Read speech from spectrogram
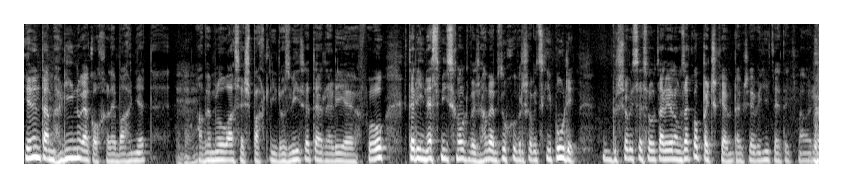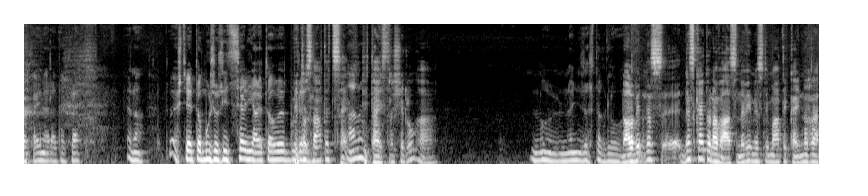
Jeden tam hlínu jako chleba hněte mm-hmm. a vemlouvá se špachtlí do zvířete reliefu, který nesmí schnout ve žhavém vzduchu vršovický půdy. Vršovice jsou tady jenom za kopečkem, takže vidíte, teď máme toho Kajnara takhle. No, ještě to můžu říct celý, ale to bude... Vy to znáte celý, Ty ta je strašně dlouhá. No, není zase tak dlouho. No ale vy dnes, dneska je to na vás. Nevím, jestli máte Kainera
